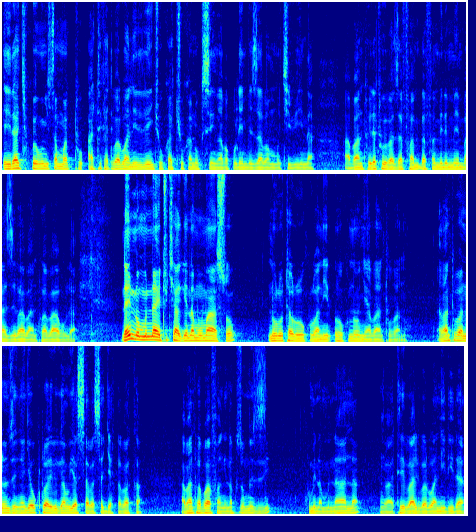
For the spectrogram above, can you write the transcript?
era kikwewunyisa mwattu ate kati balwanirira enkyukakyuka n'okusinga abakulembeze abamu mu kibiina abantu era twebaza fam- bafamily members b'abantu abaabula naye nno munnaye tukyagenda mu maaso n'olutalo olw'okunoonya abantu bano. Abantu bano nze nga njawo okutwala ebigambo bya ssaabasajja kabaka. Abantu abaafanga ennaku z'omwezi 18 ng'ate baali balwanirira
